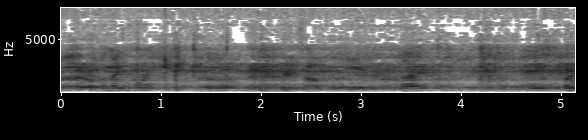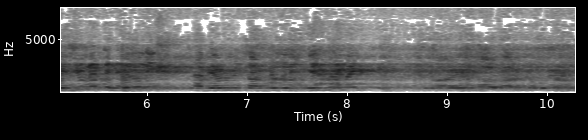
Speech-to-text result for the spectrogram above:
not at all. from any point? Not at all, man. Great time for the. All right. Okay, you lived in Italy. Have you ever thought of visiting Israel, maybe? Thought about a couple times.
